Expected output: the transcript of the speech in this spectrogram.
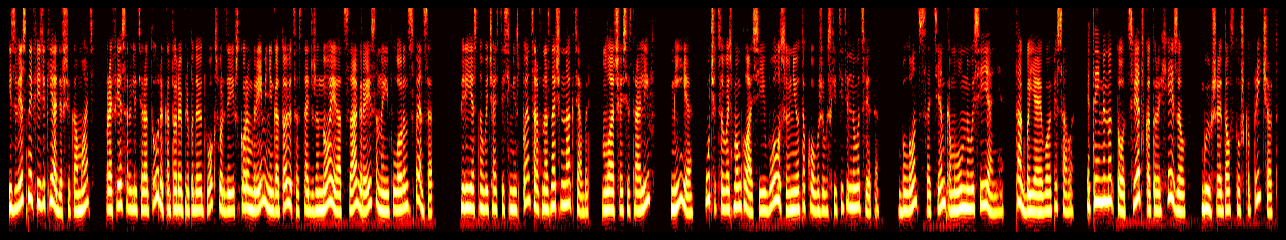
известный физик-ядерщик, а мать профессор литературы, которая преподает в Оксфорде и в скором времени готовится стать женой отца Грейсона и Флоренс Спенсер, Переезд новой части семьи Спенсеров назначен на октябрь. Младшая сестра Лив, Мия, учится в восьмом классе, и волосы у нее такого же восхитительного цвета. Блонд с оттенком лунного сияния. Так бы я его описала. Это именно тот цвет, в который Хейзел, бывшая толстушка Причард,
